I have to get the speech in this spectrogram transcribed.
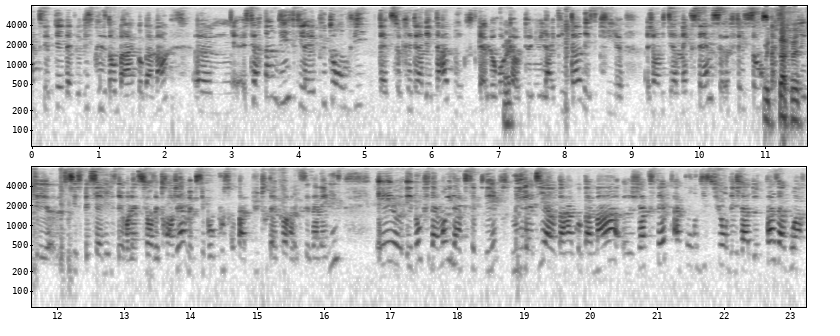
accepter d'être le vice-président de Barack Obama. Euh, certains disent qu'il avait plutôt envie d'être secrétaire d'État, donc le rôle ouais. qu'a obtenu Hillary Clinton, et ce qui, euh, j'ai envie de dire, make sense, fait sens, oui, parce qu'il était euh, si spécialiste des relations étrangères, même si beaucoup ne sont pas du tout d'accord avec ses analyses. Et, euh, et, donc finalement, il a accepté, mais il a dit à Barack Obama, euh, j'accepte à condition déjà de ne pas avoir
